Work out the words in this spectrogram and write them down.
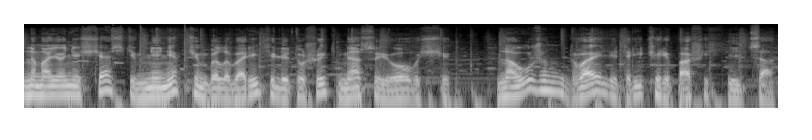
На мое несчастье мне не в чем было варить или тушить мясо и овощи. На ужин два или три черепашьих яйца.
